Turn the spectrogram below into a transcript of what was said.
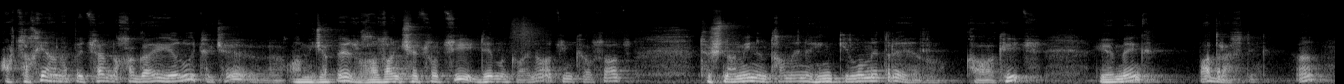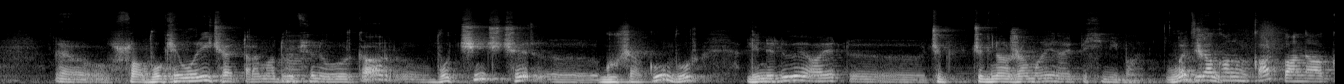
Արցախի հանրապետության նախագահի ելույթը, չէ, ամիջապես Ղազանչեցոցի դեմը կայնած, ինքը ասած, Թշնամին ընդամենը 5 կիլոմետր է հեռու քաղաքից եւ մենք պատրաստ ենք, հա սա ոգևորիչ այդ տրամադրությունը որ կար, ոչինչ չէր գուշակում, որ լինելու է այդ ճգնաժամային այդպիսի մի բան։ Բայց իրականում կար բանակ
